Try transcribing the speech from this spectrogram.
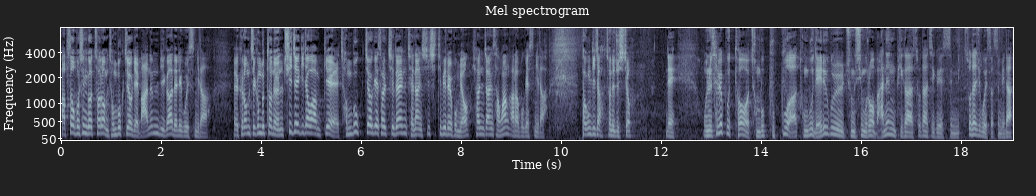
앞서 보신 것처럼 전북 지역에 많은 비가 내리고 있습니다. 네, 그럼 지금부터는 취재 기자와 함께 전북 지역에 설치된 재난 CCTV를 보며 현장 상황 알아보겠습니다. 박ун 기자 전해주시죠. 네. 오늘 새벽부터 전북 북부와 동부 내륙을 중심으로 많은 비가 쏟아지고. 쏟아지고 있 었습니다.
